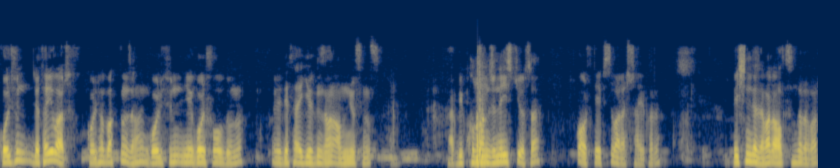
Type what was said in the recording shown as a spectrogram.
Golf'ün detayı var. Golf'e baktığın zaman Golf'ün niye Golf olduğunu öyle detaya girdiğin zaman anlıyorsunuz. Ya bir kullanıcı ne istiyorsa Golf'te hepsi var aşağı yukarı. Beşinde de var, altısında da var.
